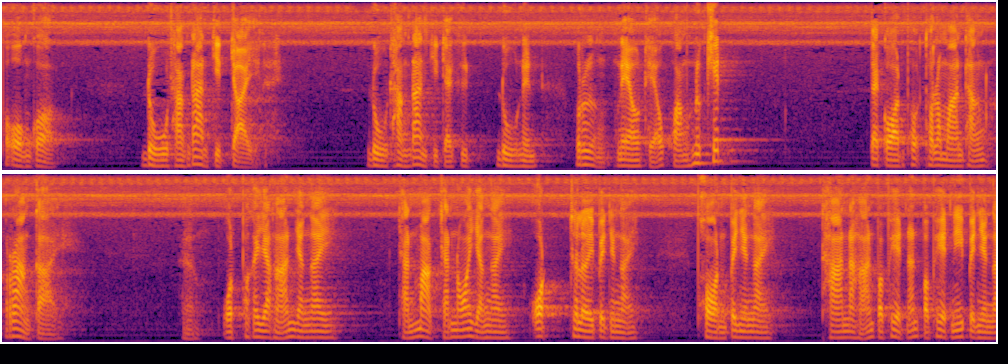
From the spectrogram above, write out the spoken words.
พระองค์ก็ดูทางด้านจิตใจ ดูทางด้านจิตใจคือดูใน เรื่องแนวแถวความนึกคิด แต่ก่อนทรมานทางร่างกาย อดพระกยาหารยังไง ฉันมากฉันน้อยยังไง อดเฉลยเป็นยังไง ผ่อนเป็นยังไง ทานอาหารประเภทนั้นประเภทนี้เป็นยังไง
